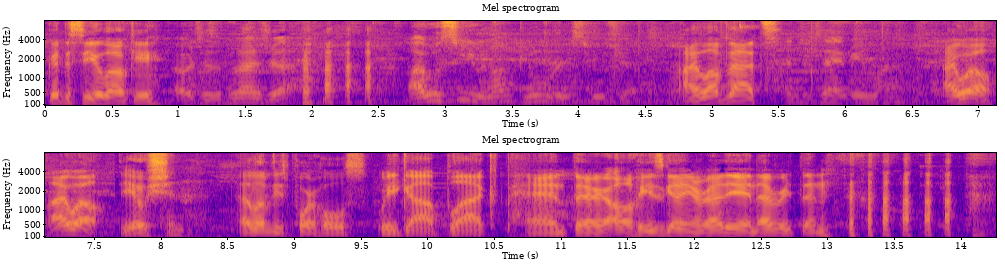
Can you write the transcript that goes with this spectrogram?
good to see you, Loki. Oh, it is a pleasure. I will see you in our glorious future. I love that. Entertain me well. I will. I will. The ocean. I love these portholes. We got Black Panther. Oh, he's getting ready and everything.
